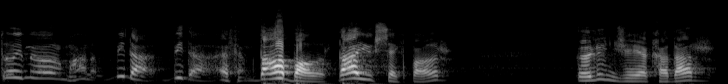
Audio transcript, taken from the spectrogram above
Duymuyorum hanım. Bir daha, bir daha efendim. Daha bağır, daha yüksek bağır. Ölünceye kadar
